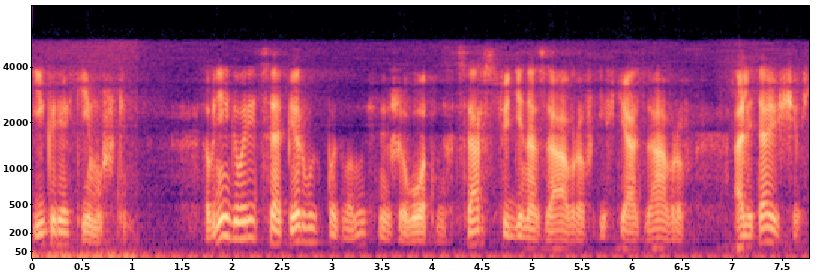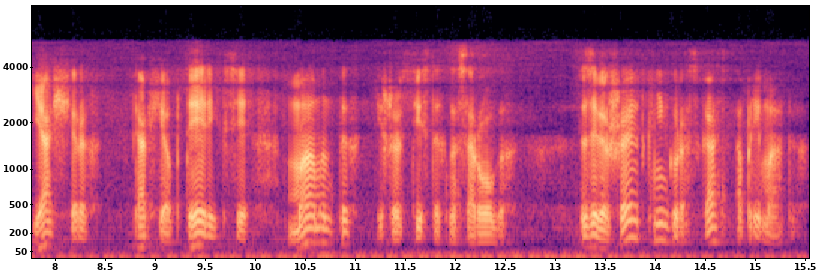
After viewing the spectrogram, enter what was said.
Игорь Акимушкин. В ней говорится о первых позвоночных животных, царстве динозавров, ихтиозавров, о летающих ящерах, археоптериксе, мамонтах и шерстистых носорогах. Завершает книгу рассказ о приматах.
